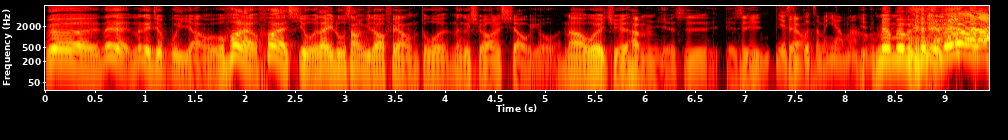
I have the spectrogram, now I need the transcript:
没有没有，那个那个就不一样。我后来后来，其实我在一路上遇到非常多那个学校的校友，那我也觉得他们也是也是也是不怎么样嘛。也没有没有没有没有啦，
